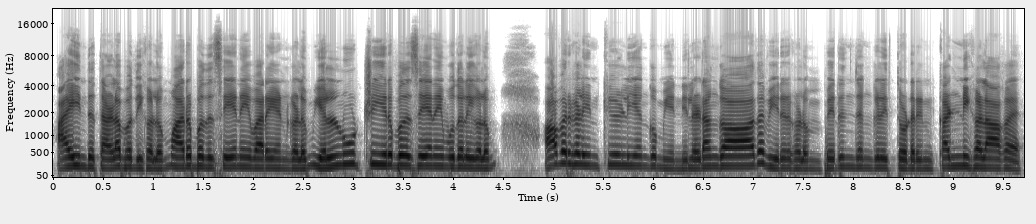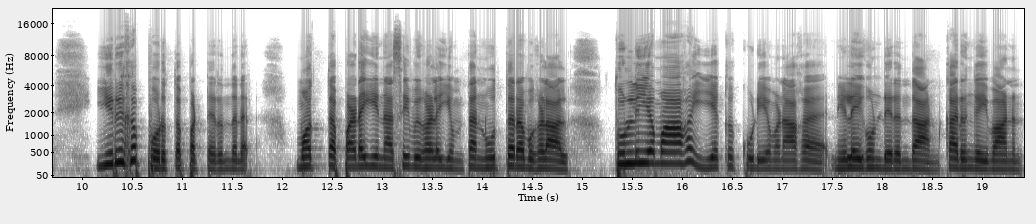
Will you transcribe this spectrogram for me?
ஐந்து தளபதிகளும் அறுபது சேனை வரையன்களும் எழுநூற்றி இருபது சேனை முதலிகளும் அவர்களின் கீழ் இயங்கும் எண்ணிலடங்காத வீரர்களும் பெருஞ்சங்கிலித் தொடரின் கண்ணிகளாக இறுகப் பொருத்தப்பட்டிருந்தனர். மொத்த படையின் அசைவுகளையும் தன் உத்தரவுகளால் துல்லியமாக இயக்கக்கூடியவனாக நிலை கொண்டிருந்தான் கருங்கை வாணன்.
